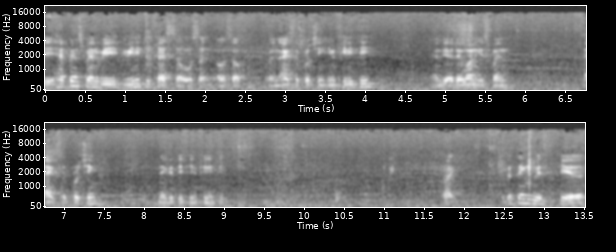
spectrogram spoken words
It happens when we, we need to test ourselves. When x approaching infinity, and the other one is when x approaching negative infinity. Right? The thing with here,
